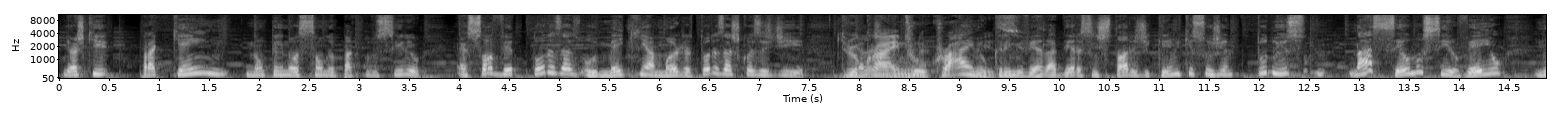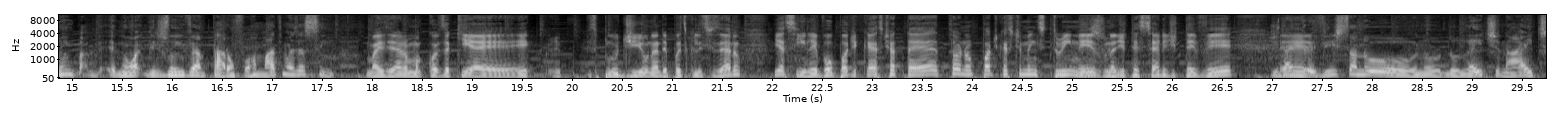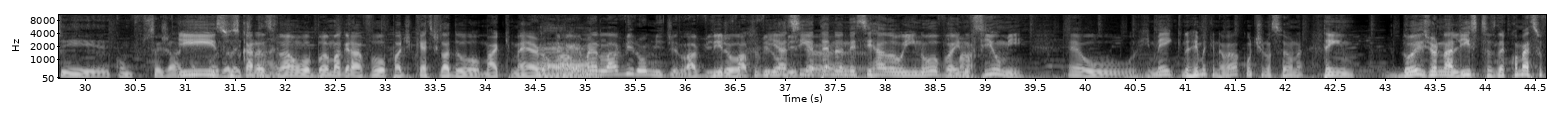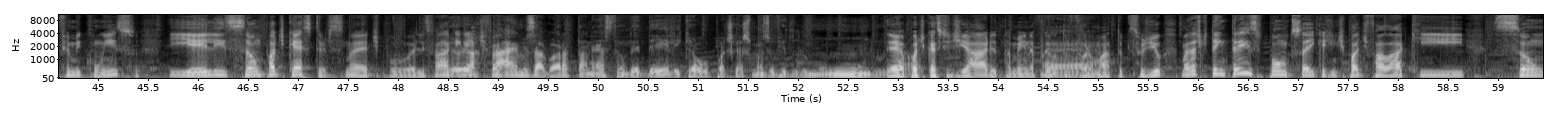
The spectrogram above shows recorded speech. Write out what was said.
E eu acho que pra quem não tem noção do impacto do Serial, é só ver todas as. O Making a Murder, todas as coisas de. True crime, True né? crime, o Isso. crime verdadeiro, assim, histórias de crime que surgiram. Tudo isso nasceu no Ciro. Veio. não- eles não inventaram o formato, mas assim. Mas era uma coisa que é, e- e- explodiu, né, depois que eles fizeram. E assim, levou o podcast até, tornou o podcast mainstream mesmo, né, de ter série de TV. De dar é, entrevista no, no, no Late Night, com, seja lá Isso, os Late caras Night. vão, o Obama gravou o podcast lá do Mark Maron. É, lá, É, o- mas lá virou mídia. Lá vi, virou. de fato, virou e assim, mídia- até no- nesse Halloween novo aí no massa. filme, é o remake, no remake não, é uma continuação, né? Tem dois jornalistas, né? Começa o filme com isso e eles são podcasters, né? Tipo, eles falam, ah, o que, que a gente faz? Times agora tá nessa, tem o The Daily, que é o podcast mais ouvido do mundo. É, o podcast diário também, né? Foi É. outro formato que surgiu. Mas acho que tem três pontos aí que a gente pode falar que são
